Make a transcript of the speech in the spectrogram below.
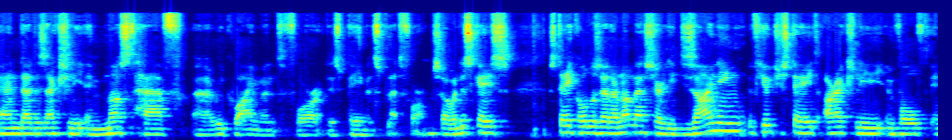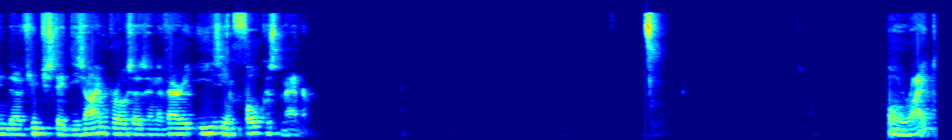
and that is actually a must-have uh, requirement for this payments platform. So in this case, stakeholders that are not necessarily designing the future state are actually involved in the future state design process in a very easy and focused manner. All right.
